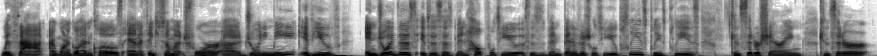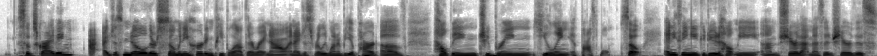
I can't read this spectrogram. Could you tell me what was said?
with that, I want to go ahead and close. And I thank you so much for uh, joining me. If you've enjoyed this, if this has been helpful to you, if this has been beneficial to you, please, please, please consider sharing, consider subscribing. I, I just know there's so many hurting people out there right now, and I just really want to be a part of helping to bring healing if possible. So, anything you could do to help me um, share that message, share this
